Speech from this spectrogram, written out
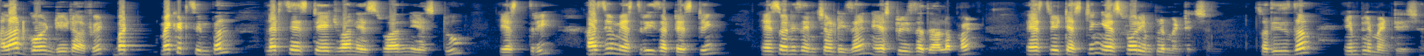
I'll not go in detail of it, but make it simple. Let's say stage 1, S1, S2, S3. Assume S3 is the testing, S1 is the initial design, S2 is the development, S3 testing, S4 implementation. So this is the implementation.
